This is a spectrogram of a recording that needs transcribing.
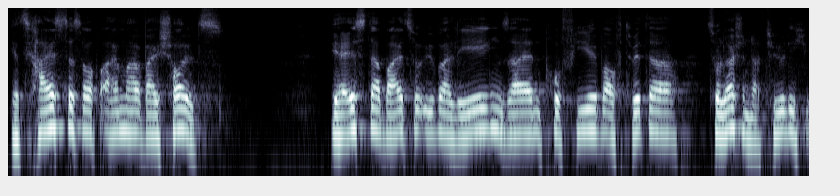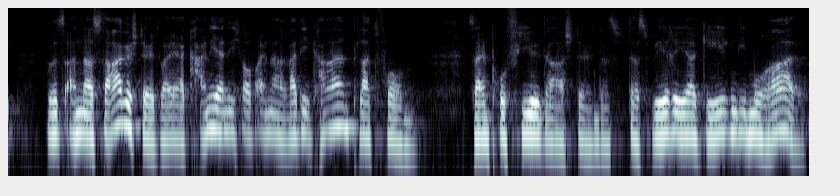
Jetzt heißt es auf einmal bei Scholz, er ist dabei zu überlegen, sein Profil auf Twitter zu löschen. Natürlich wird es anders dargestellt, weil er kann ja nicht auf einer radikalen Plattform sein Profil darstellen. Das, das wäre ja gegen die Moral.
